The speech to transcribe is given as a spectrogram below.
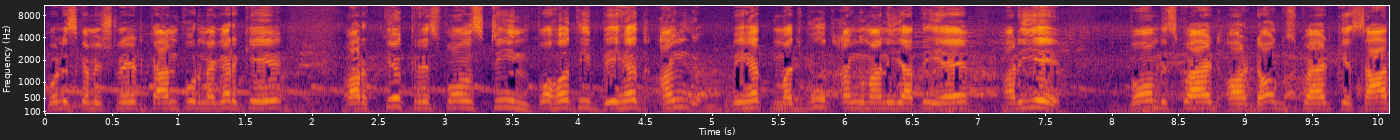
पुलिस कमिश्नरेट कानपुर नगर के और क्विक रिस्पांस टीम बहुत ही बेहद अंग, बेहद मज़बूत अंग मानी जाती है। और ये बॉम्ब स्क्वाड और डॉग स्क्वाड के साथ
